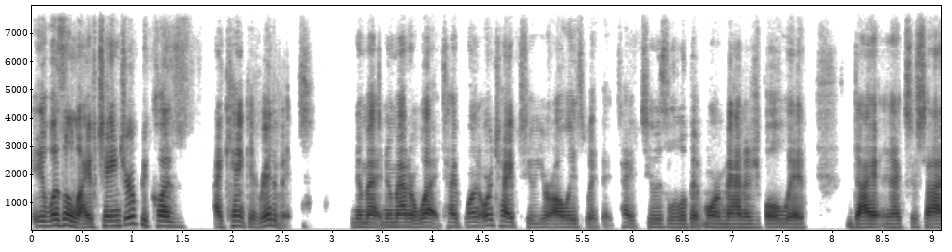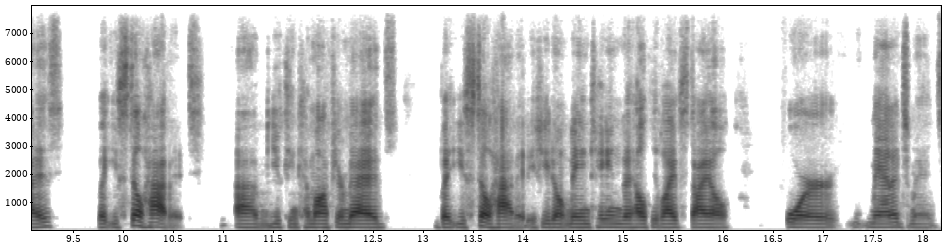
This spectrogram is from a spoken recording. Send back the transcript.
it, was a life changer because I can't get rid of it. No, ma- no matter what, type 1 or type 2, you're always with it. Type 2 is a little bit more manageable with diet and exercise, but you still have it. Um, you can come off your meds, but you still have it. If you don't maintain the healthy lifestyle or management,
